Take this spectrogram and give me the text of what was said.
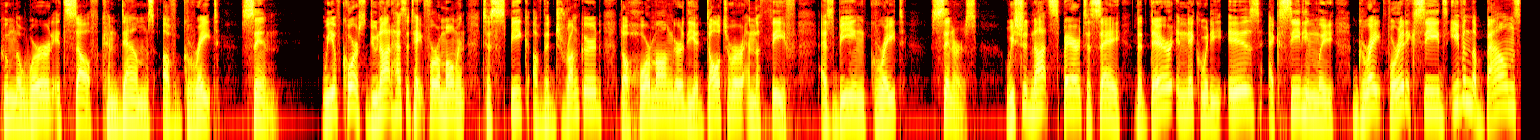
whom the word itself condemns of great sin. We, of course, do not hesitate for a moment to speak of the drunkard, the whoremonger, the adulterer, and the thief as being great sinners we should not spare to say that their iniquity is exceedingly great, for it exceeds even the bounds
